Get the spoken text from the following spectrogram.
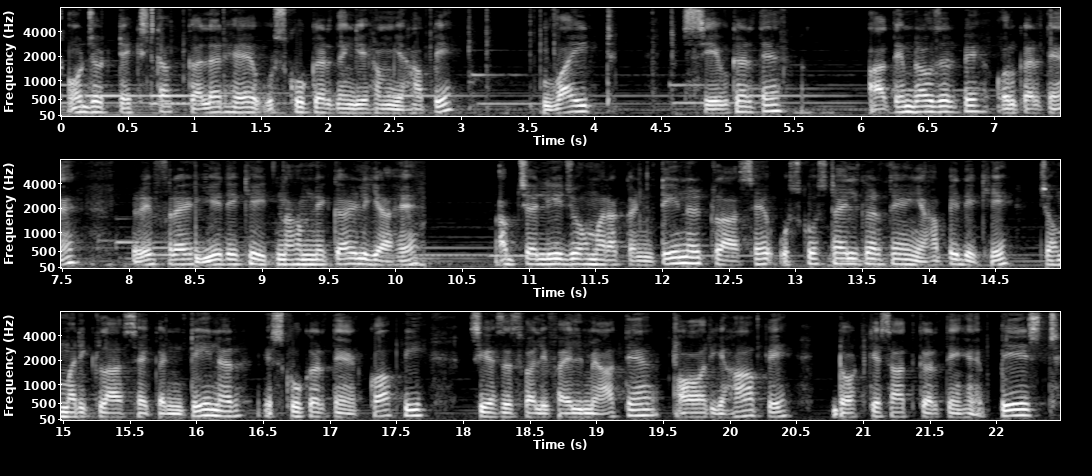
और जो टेक्स्ट का कलर है, उसको कर देंगे हम यहाँ पे वाइट सेव करते हैं, आते हैं ब्राउज़र पे और करते हैं रिफ्रेश ये देखिए, इतना हमने कर लिया है। अब चलिए जो हमारा कंटेनर क्लास है, उसको स्टाइल करते हैं। यहाँ पे देखिए, जो हमारी क्लास है कंटेनर इसको करते हैं कॉपी सीएसएस वाली फ़ाइल में आते हैं और यहाँ पे डॉट के साथ करते हैं पेस्ट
